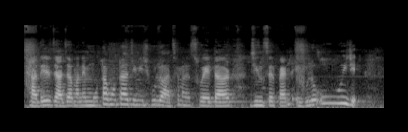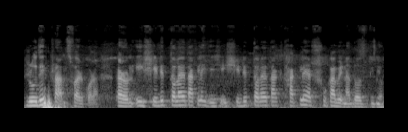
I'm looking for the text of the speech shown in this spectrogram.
ছাদের যা যা মানে মোটা মোটা জিনিসগুলো আছে মানে সোয়েটার, জিন্সের প্যান্ট, এগুলো ওই যে রোদে ট্রান্সফার করা। কারণ এই শেডের তলায় থাকলে যে এই শেডের তলায় থাক- থাকলে আর শুকাবে না দশ দিনেও।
